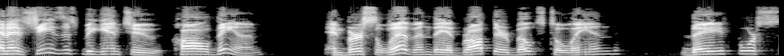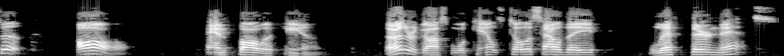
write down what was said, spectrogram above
And as Jesus began to call them, in verse 11, they had brought their boats to land. They forsook all and followed him. Other gospel accounts tell us how they left their nets.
